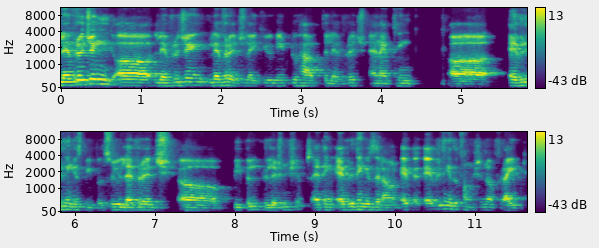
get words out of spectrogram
leveraging uh leveraging leverage like you need to have the leverage and i think uh everything is people so you leverage people relationships i think everything is around everything is a function of right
